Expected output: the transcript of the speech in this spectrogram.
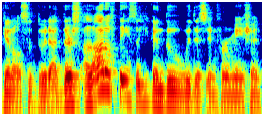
you can also do that. There's a lot of things that you can do with this information.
